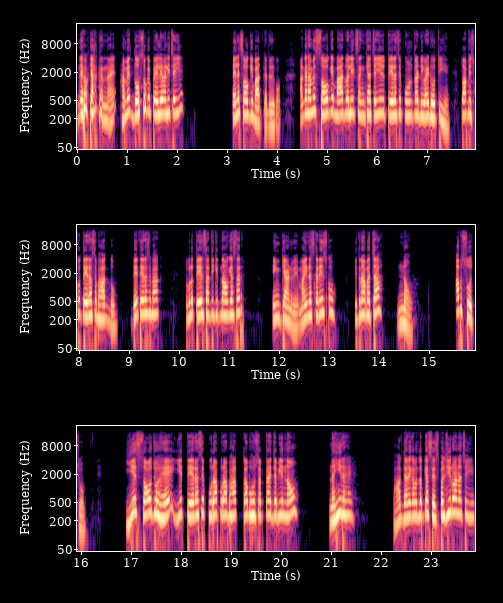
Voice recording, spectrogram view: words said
देखो क्या करना है, हमें 200 के पहले वाली चाहिए। पहले 100 की बात करते देखो। अगर हमें सौ के बाद वाली एक संख्या चाहिए जो तेरह से पूर्णतः डिवाइड होती है तो आप इसको तेरह से भाग दो। दे तेरह से भाग। तो बोलो, तेरह साथी कितना हो गया सर? इक्यानवे। माइनस करें इसको। कितना बचा? नौ। अब सोचो, ये सौ जो है, ये तेरह से पूरा पूरा भाग कब हो सकता है जब ये नौ नहीं रहे? भाग जाने का मतलब क्या? सेसफल ज़ीरो आना चाहिए।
